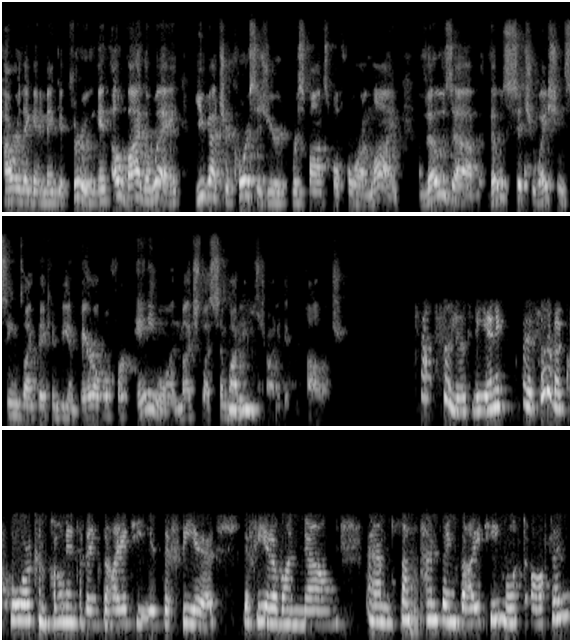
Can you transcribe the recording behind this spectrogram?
How are they going to make it through? And oh, by the way, you got your courses you're responsible for online. Those uh, those situations seems like they can be unbearable for anyone, much less somebody mm-hmm. who's trying to get to college. Absolutely. And a, sort of a core component of anxiety is the fear, the fear of unknown. Um, sometimes anxiety, most often,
